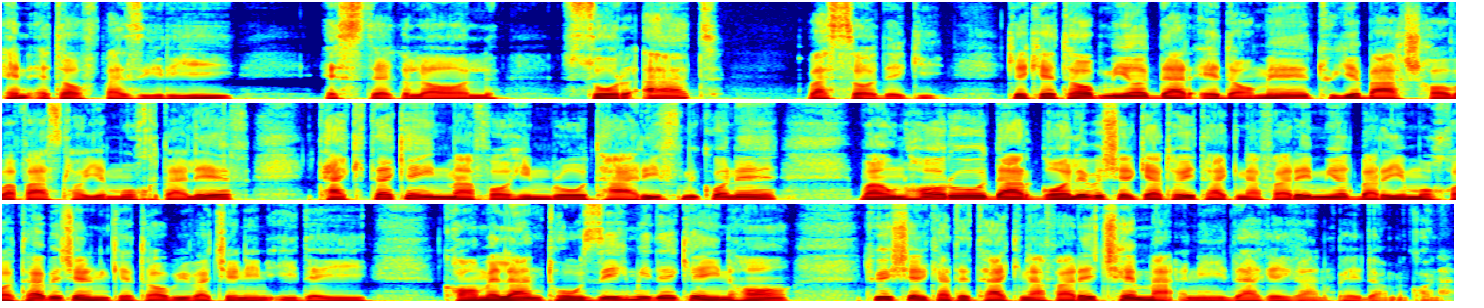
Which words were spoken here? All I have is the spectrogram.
انعطاف پذیری، استقلال، سرعت و سادگی که کتاب میاد در ادامه توی بخشها و فصلهای مختلف تک تک این مفاهیم رو تعریف می‌کنه و اونها رو در قالب شرکت های تک نفره میاد برای مخاطب چنین کتابی و چنین ایدهی کاملا توضیح میده که اینها توی شرکت تک نفره چه معنی دقیقا پیدا می‌کنن.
